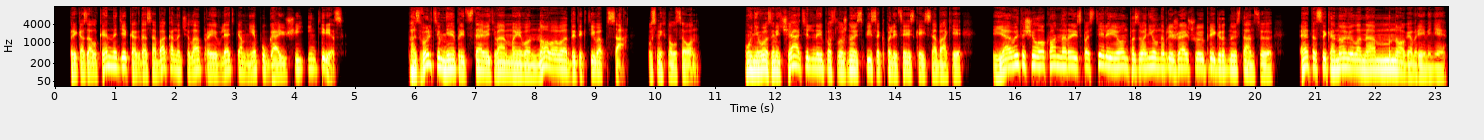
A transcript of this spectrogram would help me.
— приказал Кеннеди, когда собака начала проявлять ко мне пугающий интерес. «Позвольте мне представить вам моего нового детектива-пса», — усмехнулся он. «У него замечательный послужной список полицейской собаки. Я вытащил О'Коннора из постели, и он позвонил на ближайшую пригородную станцию. Это сэкономило нам много времени».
